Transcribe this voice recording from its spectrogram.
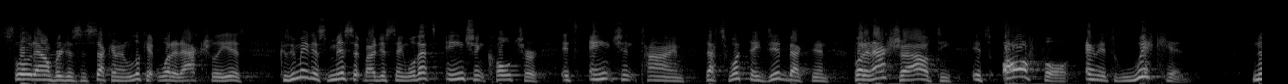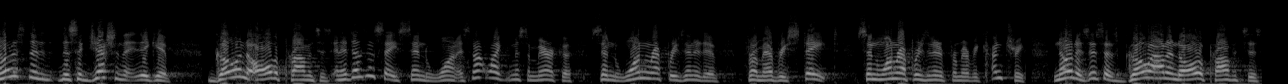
slow down for just a second and look at what it actually is. Because we may dismiss it by just saying, well, that's ancient culture. It's ancient time. That's what they did back then. But in actuality, it's awful and it's wicked. Notice the, the suggestion that they give. Go into all the provinces, and it doesn't say send one. It's not like Miss America, send one representative from every state, send one representative from every country. Notice it says go out into all the provinces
